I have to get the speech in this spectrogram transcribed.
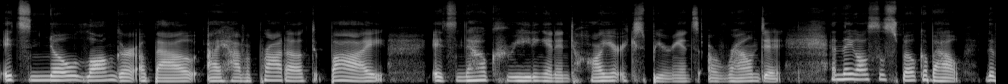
It's no longer about, I have a product, buy it's now creating an entire experience around it. And they also spoke about the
